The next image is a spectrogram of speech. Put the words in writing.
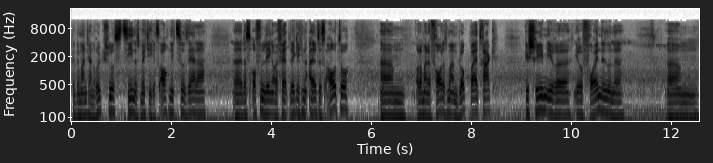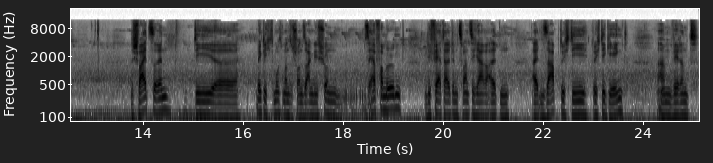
könnte mancher einen Rückschluss ziehen. Das möchte ich jetzt auch nicht zu so sehr da äh, das offenlegen, aber er fährt wirklich ein altes Auto. Ähm, oder meine Frau hat das mal im Blogbeitrag geschrieben, ihre, ihre Freundin, so eine ähm, eine Schweizerin, die äh, wirklich, muss man so schon sagen, die ist schon sehr vermögend und die fährt halt im 20 Jahre alten, alten Saab durch die, durch die Gegend. Ähm, während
